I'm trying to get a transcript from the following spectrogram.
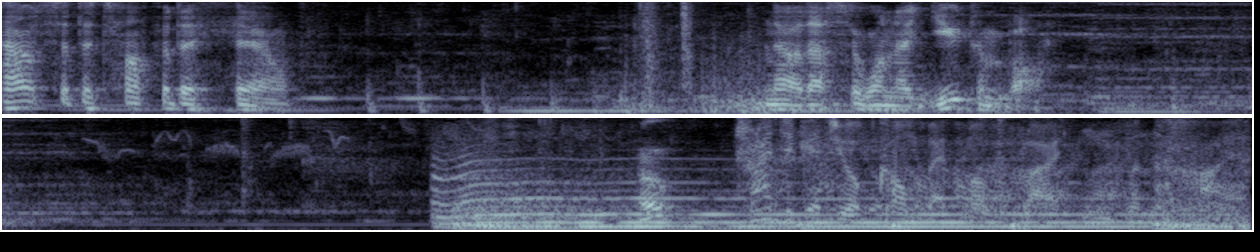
House at the top of the hill. No, that's the one that you can buy. Oh, Try to get your combat multiplier even higher.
